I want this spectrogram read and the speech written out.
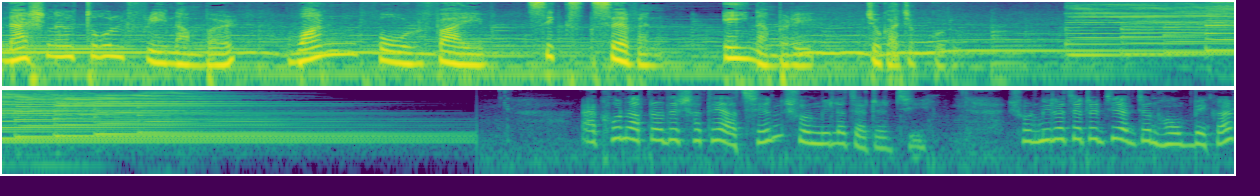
national toll free number one four five six seven এই নাম্বারে যোগাযোগ করুন। আপনাদের সাথে আছেন শর্মিলা চ্যাটার্জি। শর্মিলা চ্যাটার্জি একজন হোম মেকার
